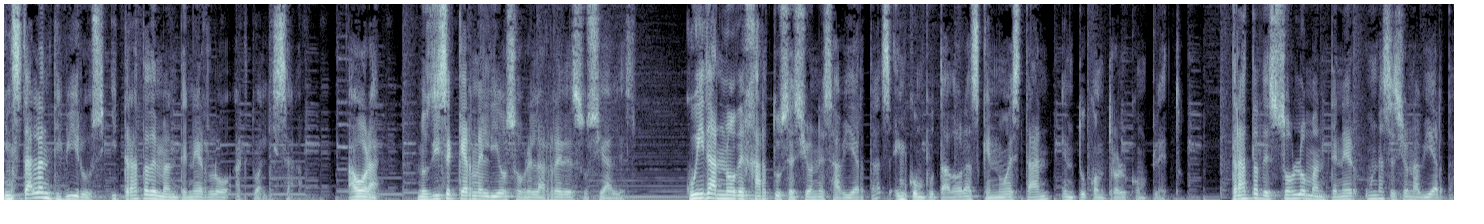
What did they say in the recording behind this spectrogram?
Instala antivirus y trata de mantenerlo actualizado. Ahora, nos dice Kernel Lío sobre las redes sociales. Cuida no dejar tus sesiones abiertas en computadoras que no están en tu control completo. Trata de solo mantener una sesión abierta.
